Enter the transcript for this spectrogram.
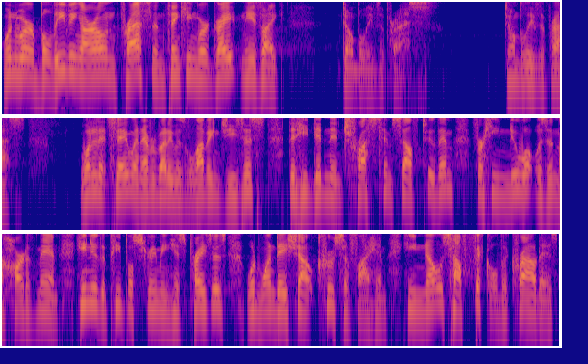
when we're believing our own press and thinking we're great, and he's like, don't believe the press. Don't believe the press. What did it say when everybody was loving Jesus? That he didn't entrust himself to them, for he knew what was in the heart of man. He knew the people screaming his praises would one day shout, Crucify him. He knows how fickle the crowd is,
